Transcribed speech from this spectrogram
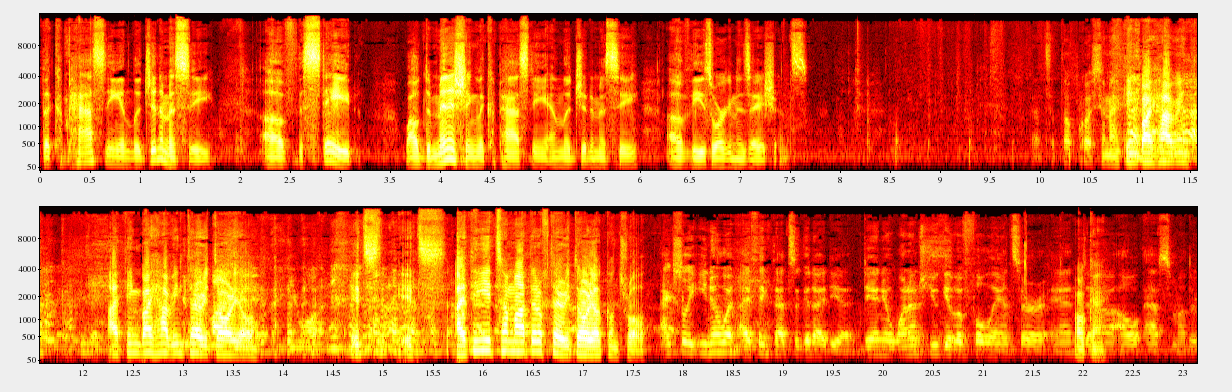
the capacity and legitimacy of the state while diminishing the capacity and legitimacy of these organizations? That's a tough question. I think by having, I think by having territorial, it's it's. I think it's a matter of territorial control. Actually, you know what? I think that's a good idea. Daniel, why don't you give a full answer, and Okay. uh, I'll ask some other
